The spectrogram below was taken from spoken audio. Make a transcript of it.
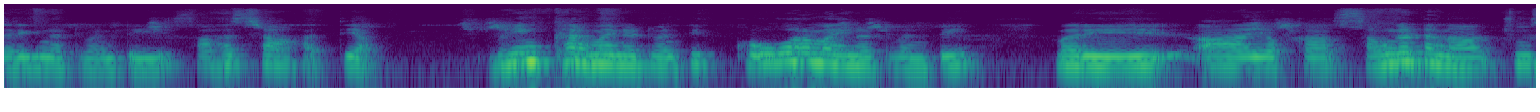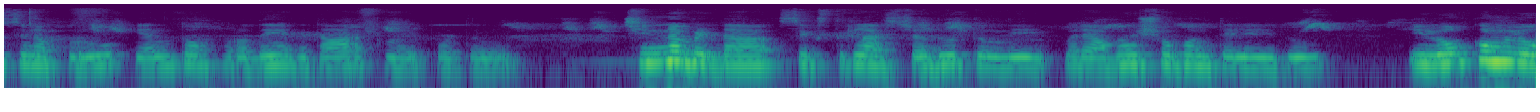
జరిగినటువంటి సహస్ర హత్య భయంకరమైనటువంటి క్రూరమైనటువంటి మరి ఆ యొక్క సంఘటన చూసినప్పుడు ఎంతో హృదయ విదారకమైపోతుంది. చిన్న బిడ్డ సిక్స్త్ క్లాస్ చదువుతుంది మరి అభంశుభం తెలియదు. ఈ లోకంలో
